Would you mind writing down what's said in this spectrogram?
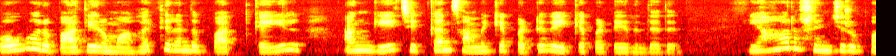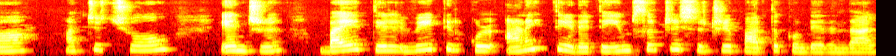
ஒவ்வொரு பாத்திரமாக திறந்து பார்க்கையில் அங்கே சிக்கன் சமைக்கப்பட்டு வைக்கப்பட்டிருந்தது. யார் செஞ்சிருப்பா? அச்சுச்சோ என்று பயத்தில் வீட்டிற்குள் அனைத்து இடத்தையும் சுற்றி சுற்றி பார்த்து கொண்டிருந்தாள்.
